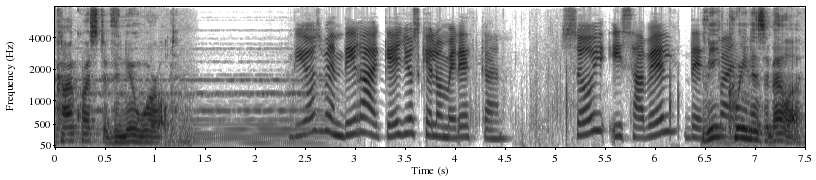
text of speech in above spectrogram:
Conquest of the New World. Dios bendiga a aquellos que lo merezcan. Soy Isabel de Meet Queen Isabella.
